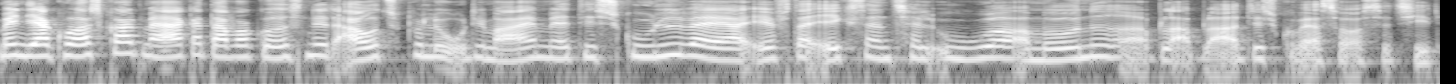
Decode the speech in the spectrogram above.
men jeg kunne også godt mærke, at der var gået sådan et autopilot i mig med, at det skulle være efter x antal uger og måneder og bla bla, det skulle være så også tit.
